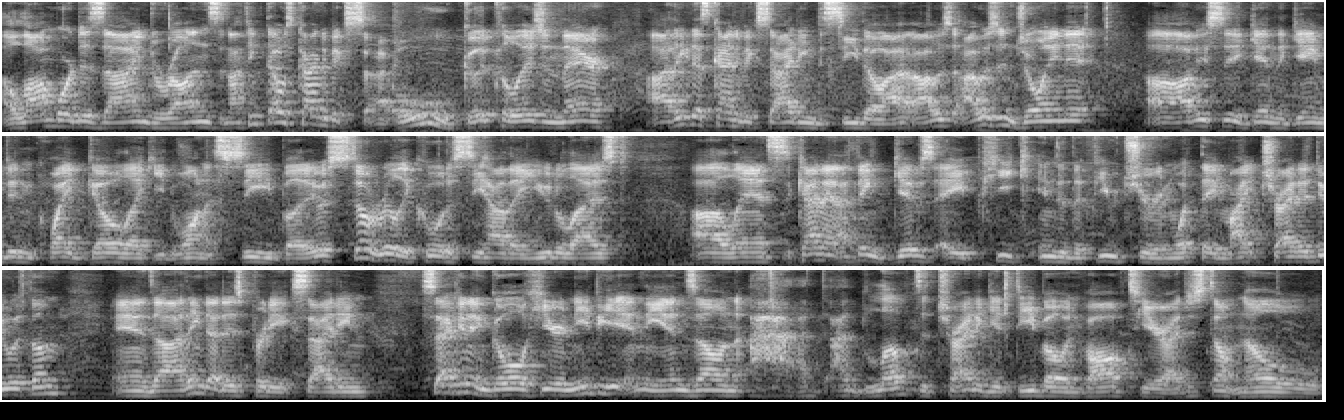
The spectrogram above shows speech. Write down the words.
a lot more designed runs, and I think that was kind of exciting. Oh, good collision there. I think that's kind of exciting to see, though. I, I was I was enjoying it. Uh, obviously, again, the game didn't quite go like you'd want to see, but it was still really cool to see how they utilized uh, Lance. It kind of, I think, gives a peek into the future and what they might try to do with them, and uh, I think that is pretty exciting. Second and goal here. Need to get in the end zone. I'd, I'd love to try to get Deebo involved here. I just don't know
